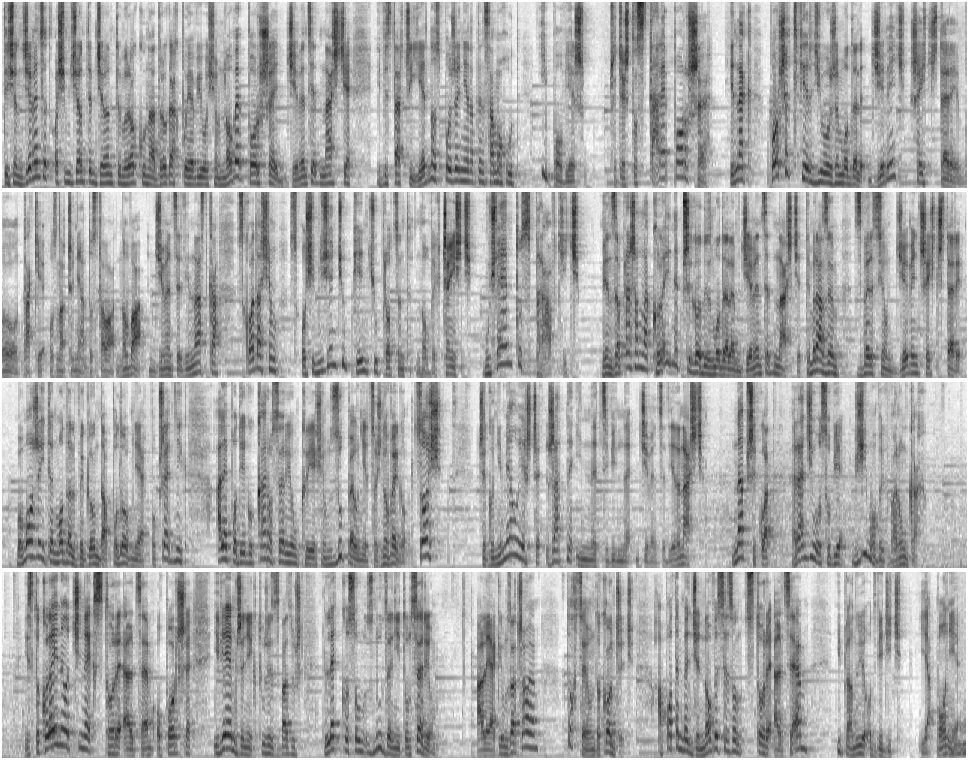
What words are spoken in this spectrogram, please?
W 1989 roku na drogach pojawiło się nowe Porsche 911 i wystarczy jedno spojrzenie na ten samochód i powiesz, przecież to stare Porsche. Jednak Porsche twierdziło, że model 964, bo takie oznaczenia dostała nowa 911, składa się z 85% nowych części. Musiałem to sprawdzić. Więc zapraszam na kolejne przygody z modelem 911, tym razem z wersją 964. Bo może i ten model wygląda podobnie jak poprzednik, ale pod jego karoserią kryje się zupełnie coś nowego. Coś, czego nie miało jeszcze żadne inne cywilne 911. Na przykład radziło sobie w zimowych warunkach. Jest to kolejny odcinek Story LCM o Porsche i wiem, że niektórzy z Was już lekko są znudzeni tą serią. Ale jak ją zacząłem, to chcę ją dokończyć. A potem będzie nowy sezon Story LCM i planuję odwiedzić Japonię.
